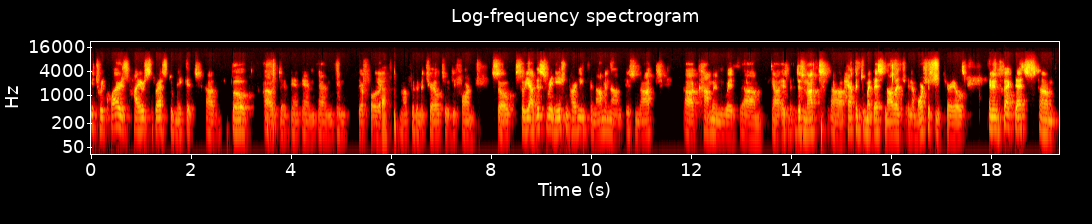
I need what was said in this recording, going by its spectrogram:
it requires higher stress to make it uh, bow out and, and, and, and therefore yeah. uh, for the material to deform. So, so yeah, this radiation hardening phenomenon is not uh, common with, um, uh, it does not uh, happen to my best knowledge in amorphous materials. And in fact, that's um,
